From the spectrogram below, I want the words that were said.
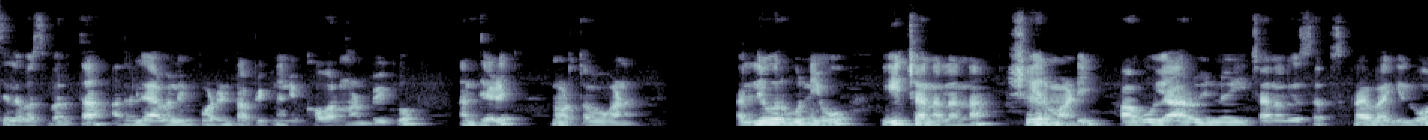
ಸಿಲೆಬಸ್ ಬರುತ್ತಾ, ಅದರಲ್ಲಿ ಯಾವೆಲ್ಲ ಇಂಪಾರ್ಟೆಂಟ್ ಟಾಪಿಕ್ನ ನೀವು ಕವರ್ ಮಾಡಬೇಕು ಅಂತೇಳಿ ನೋಡ್ತಾ ಹೋಗೋಣ. ಅಲ್ಲಿವರೆಗೂ ನೀವು ಈ ಚಾನೆಲ್ ಅನ್ನ ಶೇರ್ ಮಾಡಿ, ಹಾಗೂ ಯಾರು ಇನ್ನೂ ಈ ಚಾನಲ್ಗೆ ಸಬ್ಸ್ಕ್ರೈಬ್ ಆಗಿಲ್ವೋ,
